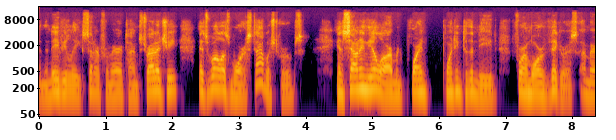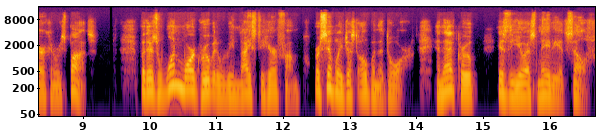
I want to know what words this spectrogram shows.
and the Navy League Center for Maritime Strategy, as well as more established groups, in sounding the alarm and point, pointing to the need for a more vigorous American response. But there's one more group it would be nice to hear from, or simply just open the door, and that group is the U.S. Navy itself.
